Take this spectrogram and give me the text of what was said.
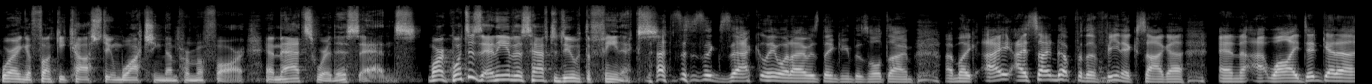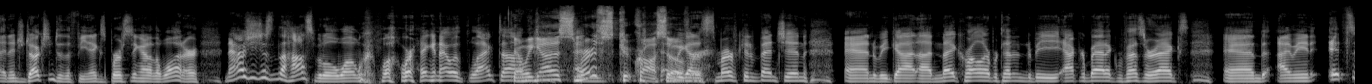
wearing a funky costume watching them from afar, and that's where this ends. Mark, what does any of this have to do with the Phoenix? this is exactly what I was thinking this whole time. I'm like, I, I signed up for the Phoenix saga, and uh, while I did get a, an introduction to the Phoenix bursting out of the water, now she's just in the hospital while, while we're hanging out with Black Tom. and we got a Smurfs c- crossover. We got a Smurf convention, and we got a Nightcrawler pretending to be acrobatic Professor X, and I mean, it's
